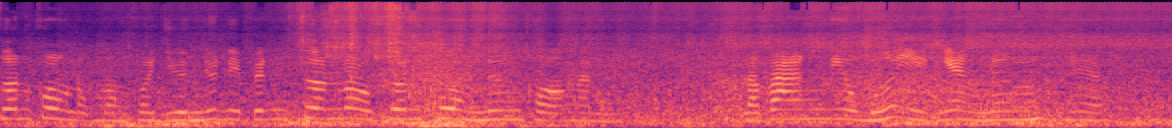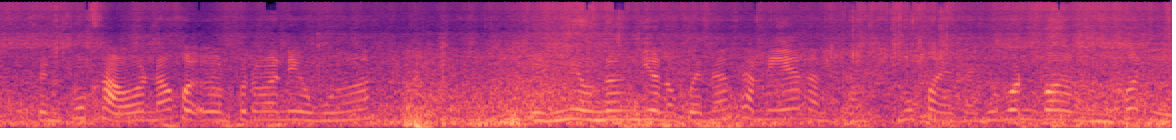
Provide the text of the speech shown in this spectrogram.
ส่วนโค้งดอกมองพอยืนอยู่นี่เป็นส่วนเว้าส่วนโค้งหนึ่งของอันระว่างนิ้วมืออีกอย่างหนึ่งเนี่ยเป็นภูเขาเนาะข่อยเอิญเป็นว่านิ้วมืออีกนิ้วหนึ่งยืนออกไปนั่นทะเลนั่นจ้ะมุกข่อยกันอยู่บนเบิ้งพอดี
